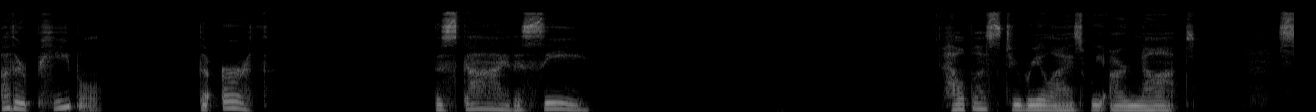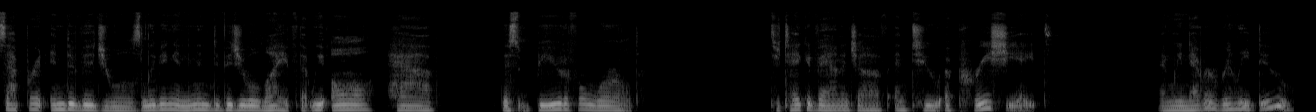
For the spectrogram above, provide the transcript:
other people, the earth, the sky, the sea, Help us to realize we are not separate individuals living an individual life, that we all have this beautiful world to take advantage of and to appreciate. And we never really do.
